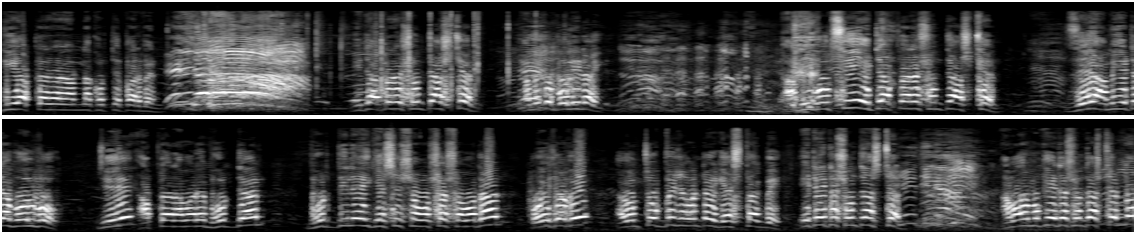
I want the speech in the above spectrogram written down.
দিয়ে আপনারা রান্না করতে পারবেন। এটা আপনারা শুনতে আসছেন? আমি তো বলি নাই। আমি বলছি, এটা আপনারা শুনতে আসছেন। যে আমি এটা বলব, যে আপনারা আমারে ভোট দেন, ভোট দিলে এই গ্যাসের সমস্যার সমাধান হয়ে যাবে। এবং চব্বিশ ঘন্টায় গ্যাস থাকবে। এটাই তো শুনতে আসছেন? আমার মুখে এটা শুনতে আসছেন না?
